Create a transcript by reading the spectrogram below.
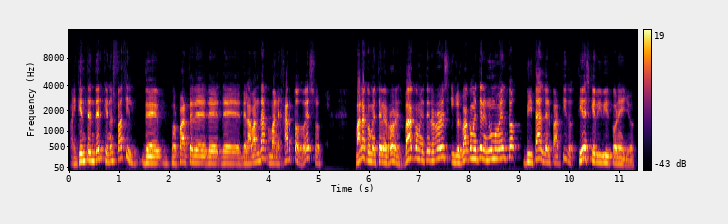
hay que entender que no es fácil de, por parte de, la banda manejar todo eso. Van a cometer errores, va a cometer errores y los va a cometer en un momento vital del partido. Tienes que vivir con ello.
